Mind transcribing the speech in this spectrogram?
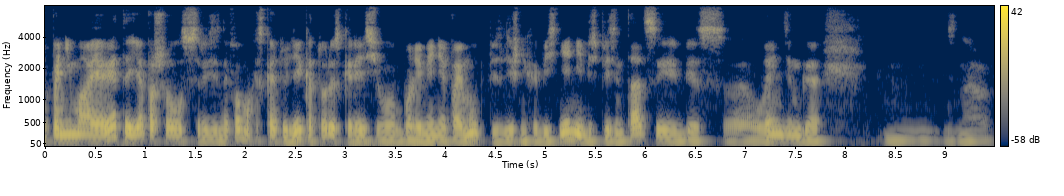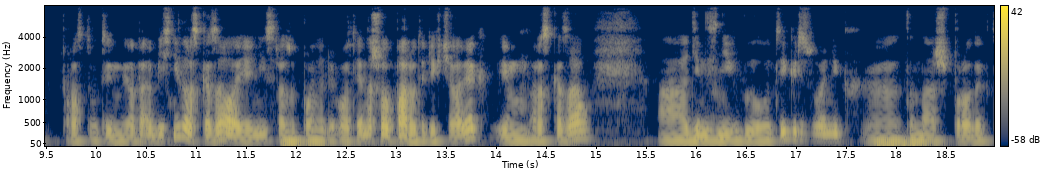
понимая это, я пошел среди знакомых искать людей, которые, скорее всего, более-менее поймут без лишних объяснений, без презентации, без э, лендинга. Не знаю, просто вот им объяснил, рассказал, и они сразу поняли. Вот, я нашел пару таких человек, им рассказал. А, один из них был вот Игорь Звоник, э, это наш продукт,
